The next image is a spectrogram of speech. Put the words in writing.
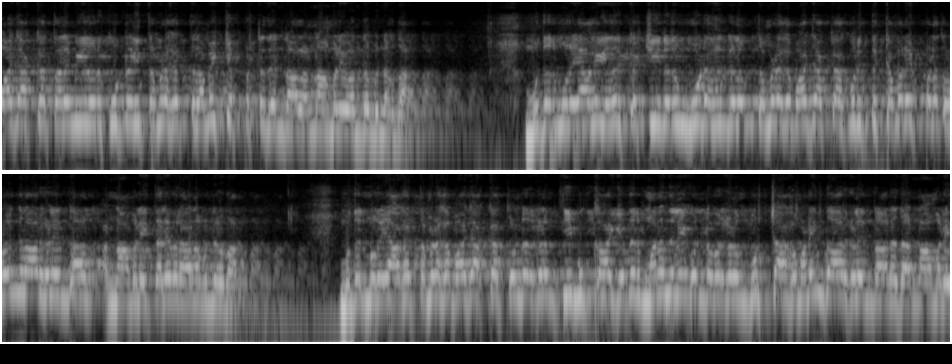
பாஜக தலைமையில் ஒரு கூட்டணி தமிழகத்தில் அமைக்கப்பட்டது என்றால் அண்ணாமலை வந்த பின்னர்தான். முதல் முறையாக எதிர்க்கட்சியினரும் ஊடகங்களும் தமிழக பாஜக குறித்து கவலைப்பட தொடங்கினார்கள் என்றால் அண்ணாமலை தலைவரான பின்னர்தான். முதன் முறையாக தமிழக பாஜக தொண்டர்களும் திமுக எதிர் மனநிலை கொண்டவர்களும் உற்சாகம் அடைந்தார்கள் என்றால் அது அண்ணாமலை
